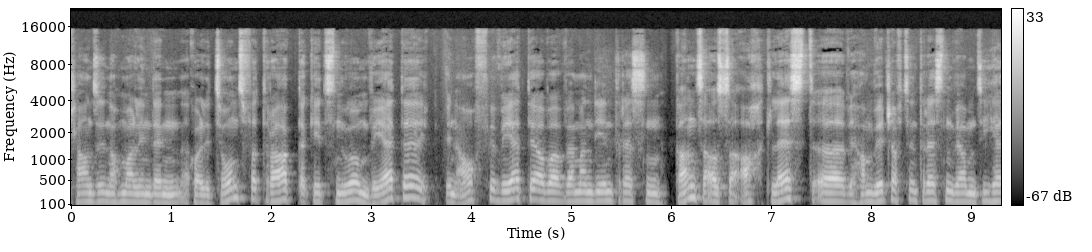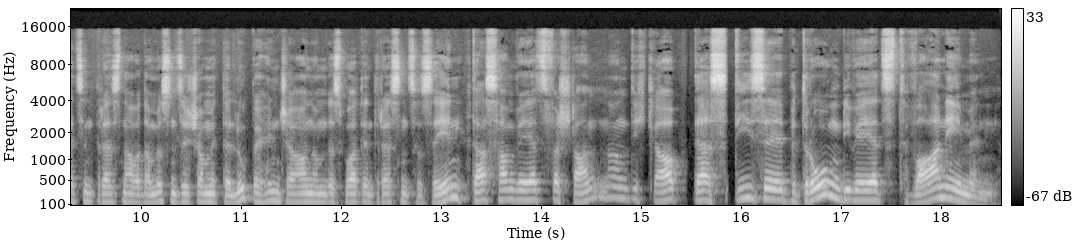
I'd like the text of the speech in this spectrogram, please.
Schauen Sie nochmal in den Koalitionsvertrag, da geht es nur um Werte. Ich bin auch für Werte, aber wenn man die Interessen ganz außer Acht lässt, äh, wir haben Wirtschaftsinteressen, wir haben Sicherheitsinteressen, aber da müssen Sie schon mit der Lupe hinschauen, um das Wort Interessen zu sehen. Das haben wir jetzt verstanden und ich glaube, dass diese Bedrohung, die wir jetzt wahrnehmen,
